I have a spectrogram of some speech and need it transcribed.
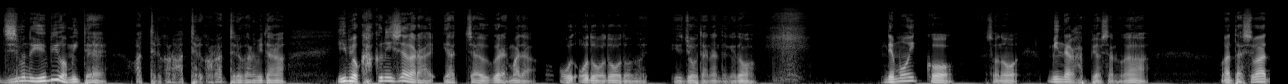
自分の指を見て合ってるかな合ってるかな合ってるかなみたいな指を確認しながらやっちゃうぐらいまだおどおどおどのいう状態なんだけど。でもう一個そのみんなが発表したのが私は、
